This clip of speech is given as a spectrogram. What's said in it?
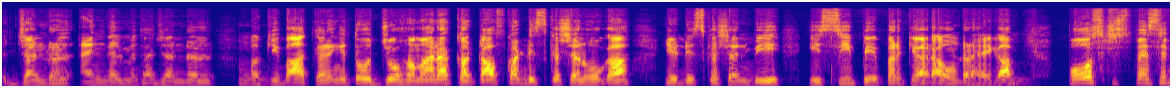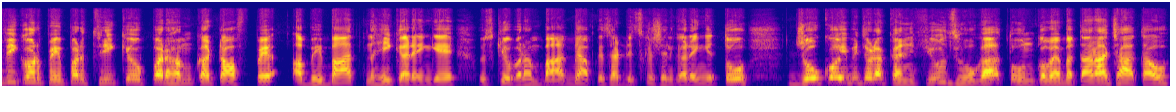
जनरल एंगल में था जनरल हम्म। की बात करेंगे तो जो हमारा कट ऑफ़ का डिस्कशन होगा ये डिस्कशन भी इसी पेपर के अराउंड रहेगा पोस्ट हम्म। स्पेसिफिक और पेपर थ्री के ऊपर हम कट ऑफ़ पे अभी बात नहीं करेंगे उसके ऊपर हम बाद में आपके साथ डिस्कशन करेंगे तो जो कोई भी थोड़ा कंफ्यूज होगा तो उनको मैं बताना चाहता हूँ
